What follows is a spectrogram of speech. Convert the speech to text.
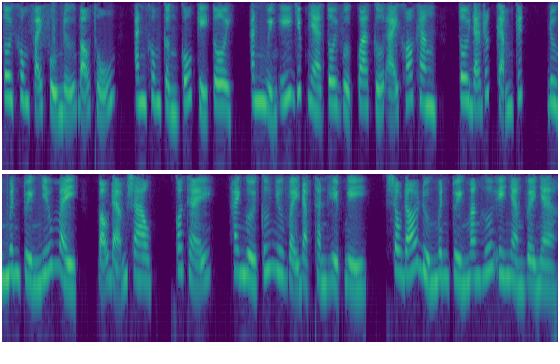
tôi không phải phụ nữ bảo thủ, anh không cần cố kỵ tôi, anh nguyện ý giúp nhà tôi vượt qua cửa ải khó khăn, tôi đã rất cảm kích, đường minh tuyền nhíu mày, bảo đảm sao, có thể, hai người cứ như vậy đặt thành hiệp nghị, sau đó đường minh tuyền mang hứa y nhàn về nhà,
